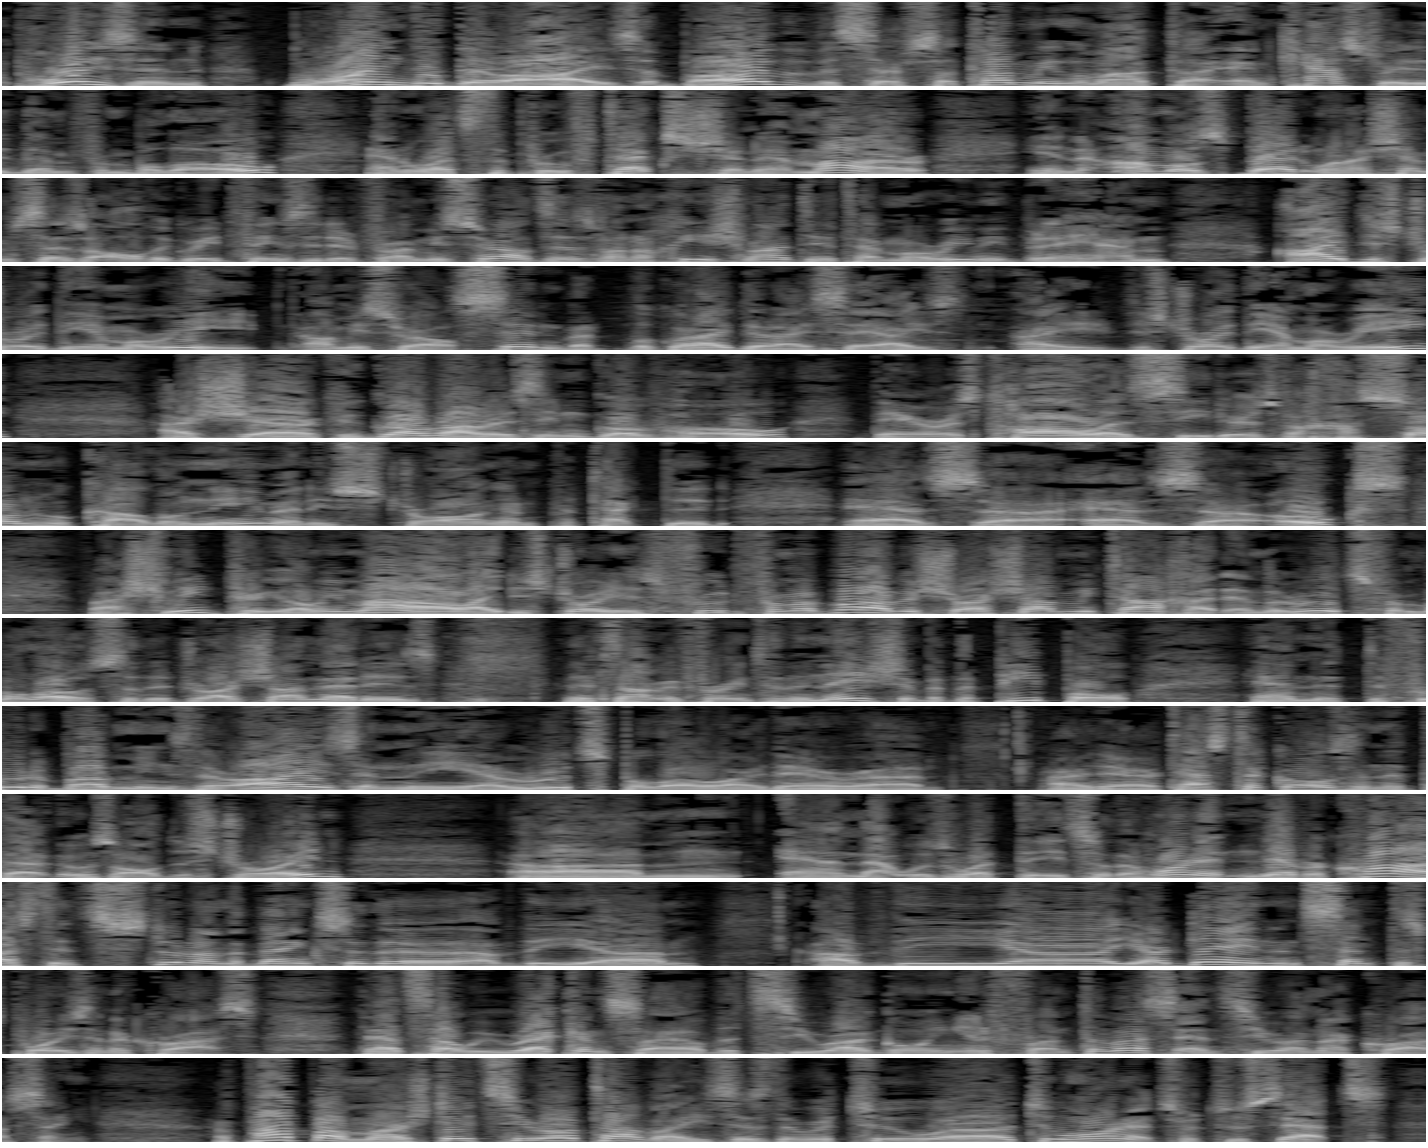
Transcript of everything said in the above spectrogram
poison blinded their eyes above and castrated them from below. And what's the proof text? Shenemar in Amos Bet when Hashem says all the great things He did for Am Yisrael. It says Vanochi shmati et I destroyed the Amori. Am Yisrael sinned, but look what I did. I say I I destroyed the Amori. Asher kegov arazim govho. They are as tall as cedars. V'chasonhu kalonim and he's strong and protected as uh, as uh, oaks. Vashmid priyomimah I destroyed his fruit from above, mitachat, and the roots from below. So the drash on that is it's not referring to the nation, but the people, and that the fruit above means their eyes, and the uh, roots below are their uh, are their testicles, and that that was all destroyed. Um, and that was what the so the hornet never crossed. It stood on the banks of the of the um, of the uh, Yarden and sent this poison across. That's how we reconcile the tzira going in front of us and tzira not crossing. Papa Mar states tzirotava. He says there were two uh, two hornets or two sets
